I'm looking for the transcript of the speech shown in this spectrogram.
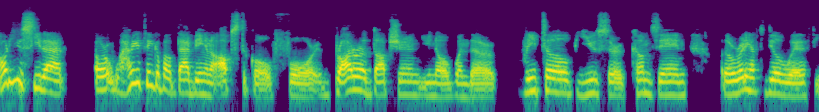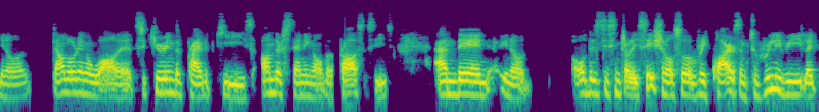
how do you see that, or how do you think about that being an obstacle for broader adoption? You know, when the retail user comes in, they already have to deal with you know downloading a wallet, securing the private keys, understanding all the processes. And then, you know, all this decentralization also requires them to really be like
